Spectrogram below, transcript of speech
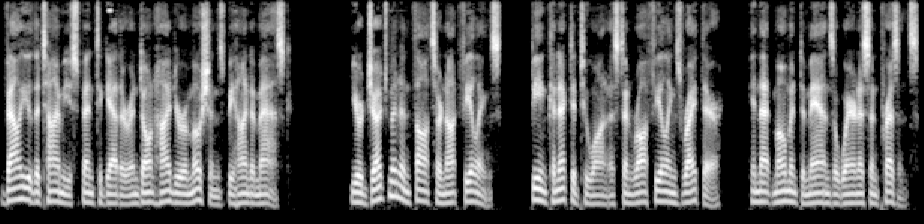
value the time you spend together, and don't hide your emotions behind a mask. Your judgment and thoughts are not feelings, being connected to honest and raw feelings right there, in that moment demands awareness and presence.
